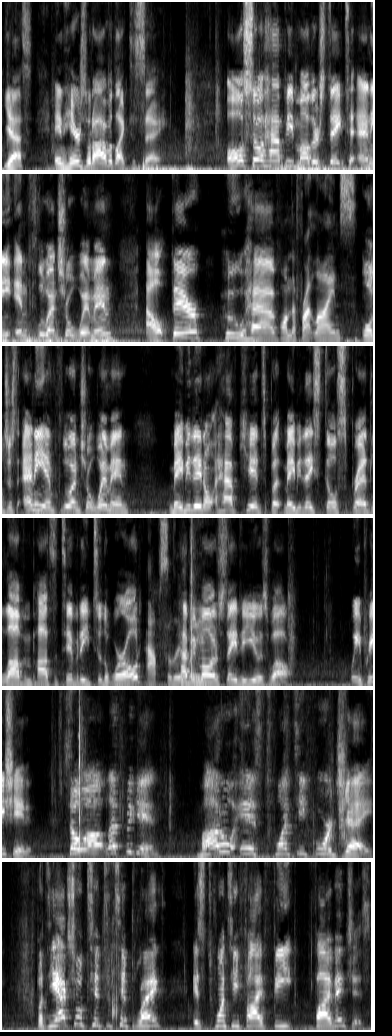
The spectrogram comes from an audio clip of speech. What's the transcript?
Yes, and here's what I would like to say. Also, happy Mother's Day to any influential women out there who have, On the front lines. well, just any influential women. Maybe they don't have kids, but maybe they still spread love and positivity to the world. Absolutely. Happy Mother's Day to you as well. We appreciate it. So uh, let's begin. Model is 24J, but the actual tip-to-tip length is 25 feet 5 inches.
